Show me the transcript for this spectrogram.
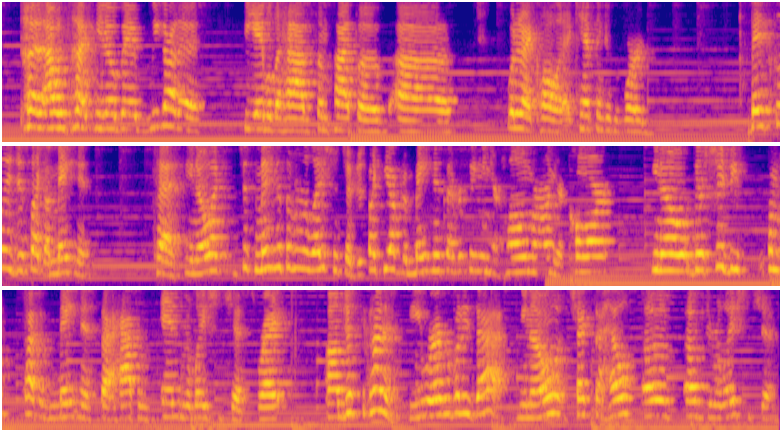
but I was like, you know, babe, we gotta be able to have some type of uh, what did I call it? I can't think of the word. Basically, just like a maintenance test, you know, like just maintenance of a relationship, just like you have to maintenance everything in your home or on your car. You know, there should be some type of maintenance that happens in relationships, right? Um, just to kind of see where everybody's at, you know, check the health of, of the relationship.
